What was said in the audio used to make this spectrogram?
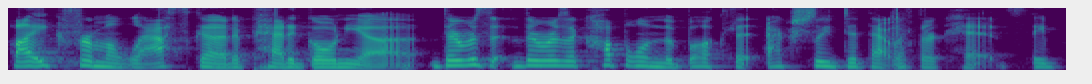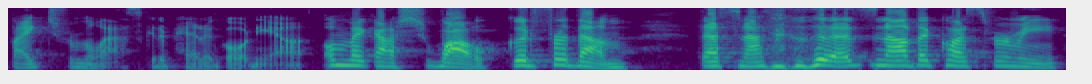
bike from Alaska to Patagonia. There was there was a couple in the book that actually did that with their kids. They biked from Alaska to Patagonia. Oh my gosh, wow, good for them. That's not that's not the quest for me.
